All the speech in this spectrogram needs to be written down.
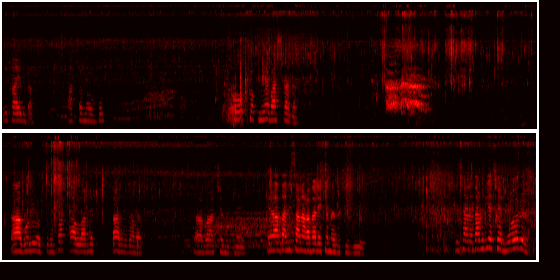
Yıkayayım da. Akşam oldu. Soğuk çökmeye başladı. Daha görüyorsunuz bak dallar hep kargıdalar. Daha bahçemizdeyiz. Herhalde Nisan'a kadar ekemezdik biz büyük. Nisan'a da mı geçemiyoruz?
